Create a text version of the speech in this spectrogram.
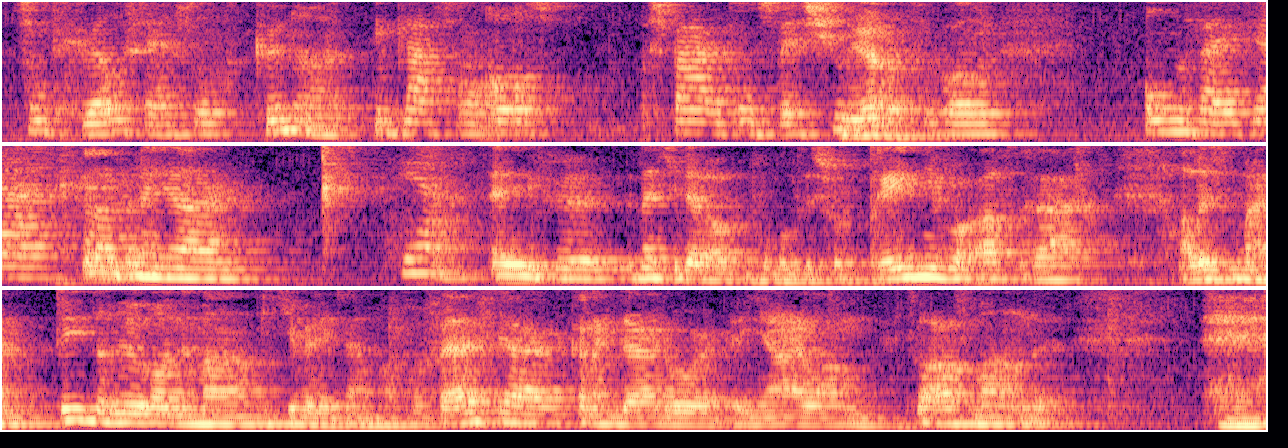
het zou toch geweldig zijn als we dat kunnen. In plaats van alles sparen tot ons pensioen. Ja. Dat we gewoon om de vijf jaar Even een gewoon... jaar, Ja, even, dat je daar ook bijvoorbeeld een soort premie voor afdraagt. Al is het maar 20 euro in de maand, dat je weet, nou maar voor vijf jaar kan ik daardoor een jaar lang, 12 maanden, hè,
